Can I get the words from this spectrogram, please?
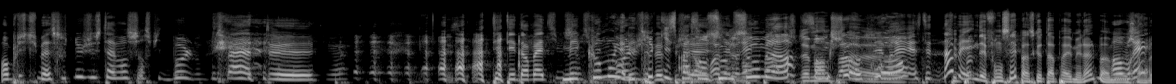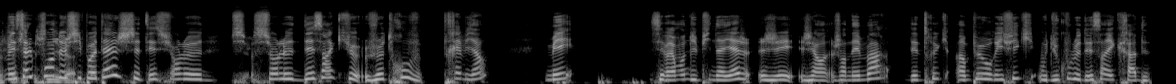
en plus, tu m'as soutenu juste avant sur Speedball, donc je sais pas te. Tu vois T'étais dans ma team. Mais sur comment il y a des trucs qui se passent en je- zoom là Je demande pas, euh, rester- Non, Tu mais peux me défoncer parce que t'as pas aimé l'album. en vrai, Charlotte. mes seuls points de chipotage, c'était sur le, sur, sur le dessin que je trouve très bien, mais c'est vraiment du pinaillage. J'en ai marre des trucs un peu horrifiques où du coup le dessin est crade.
